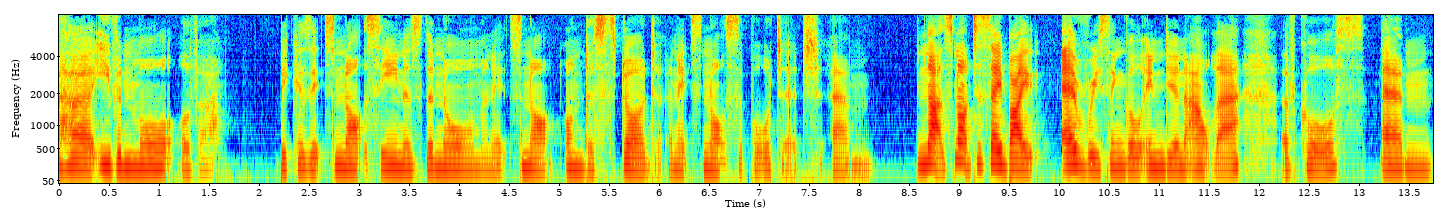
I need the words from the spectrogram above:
her even more other because it's not seen as the norm and it's not understood and it's not supported. Um, that's not to say by every single Indian out there, of course, um,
